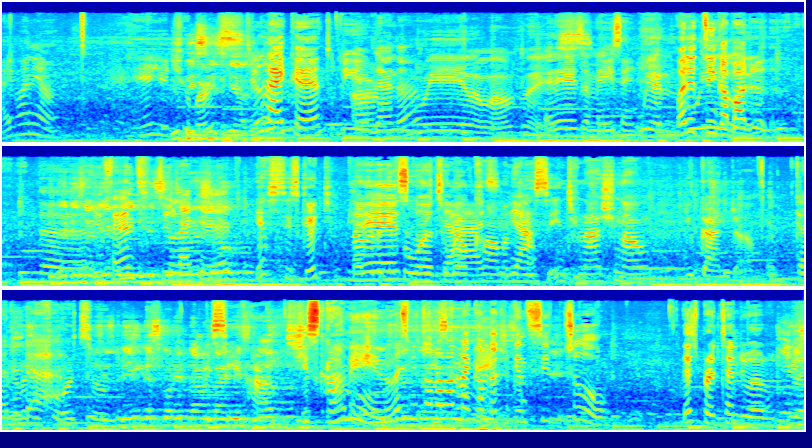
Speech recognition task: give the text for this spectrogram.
Hi, Vanya. Hey, Do. Do you like it to be in Uganda? Really love It it. is amazing. We are What do you think about the, Ladies the event? Do you like it? Yes, it's good. Now It we're looking forward good, to guys. welcome Yeah. Miss International Uganda. We're looking forward to being escorted receive her. She's coming. Let me turn around my camera that you can see too. Let's pretend you are. You are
